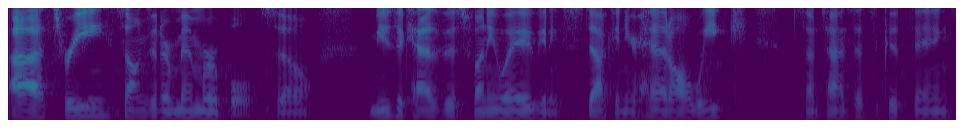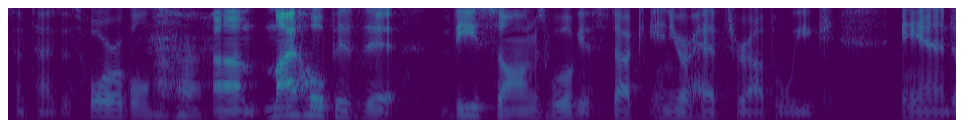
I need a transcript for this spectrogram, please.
uh, three songs that are memorable. So music has this funny way of getting stuck in your head all week. Sometimes that's a good thing. Sometimes it's horrible. um, my hope is that these songs will get stuck in your head throughout the week, and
